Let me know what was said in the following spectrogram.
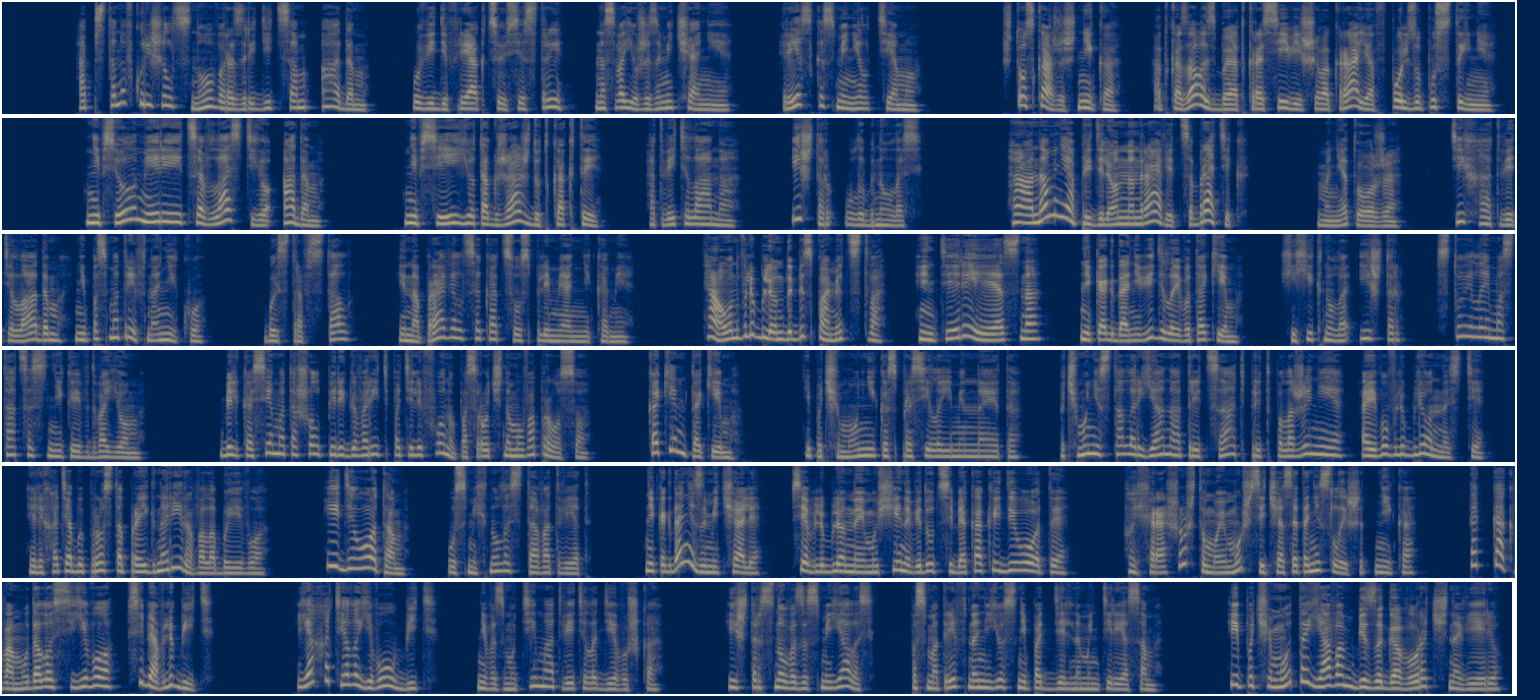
Обстановку решил снова разрядить сам Адам, увидев реакцию сестры на свое же замечание. Резко сменил тему. «Что скажешь, Ника? Отказалась бы от красивейшего края в пользу пустыни?» «Не все меряется властью, Адам. Не все ее так жаждут, как ты», — ответила она. Иштар улыбнулась. «А она мне определенно нравится, братик». «Мне тоже», Тихо ответил Адам, не посмотрев на Нику. Быстро встал и направился к отцу с племянниками. «А он влюблён до беспамятства. Интересно!» Никогда не видела его таким», — хихикнула Иштар, стоило им остаться с Никой вдвоем. Белькасем отошел переговорить по телефону по срочному вопросу. «Каким таким?» И почему Ника спросила именно это? Почему не стала рьяно отрицать предположение о его влюбленности? Или хотя бы просто проигнорировала бы его? «Идиотом!» — усмехнулась та в ответ. «Никогда не замечали? Все влюбленные мужчины ведут себя как идиоты. Ой, хорошо, что мой муж сейчас это не слышит, Ника. Так как вам удалось его в себя влюбить?» «Я хотела его убить», — невозмутимо ответила девушка. Иштар снова засмеялась, посмотрев на нее с неподдельным интересом. «И почему-то я вам безоговорочно верю.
